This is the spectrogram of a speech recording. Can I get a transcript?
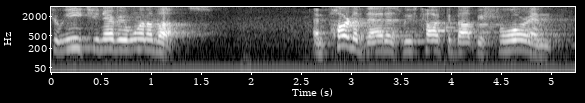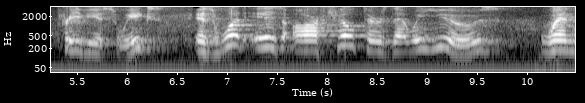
to each and every one of us. And part of that, as we've talked about before in previous weeks is what is our filters that we use when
